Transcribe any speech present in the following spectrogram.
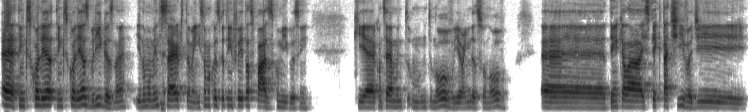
É, tem que escolher, tem que escolher as brigas, né? E no momento é. certo também. Isso é uma coisa que eu tenho feito as pazes comigo, assim. Que é quando você é muito, muito novo, e eu ainda sou novo, é, tem aquela expectativa de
